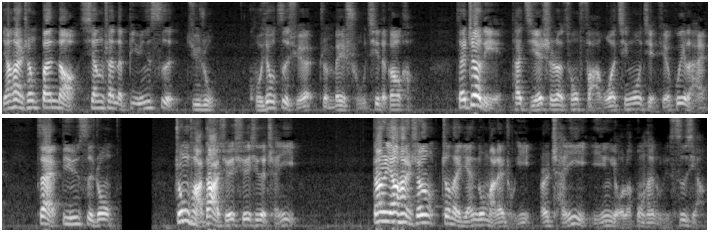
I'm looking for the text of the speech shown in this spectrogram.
杨汉生搬到香山的碧云寺居住，苦修自学，准备暑期的高考。在这里，他结识了从法国勤工俭学归来，在碧云寺中中法大学学习的陈毅。当时，杨汉生正在研读马列主义，而陈毅已经有了共产主义思想，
